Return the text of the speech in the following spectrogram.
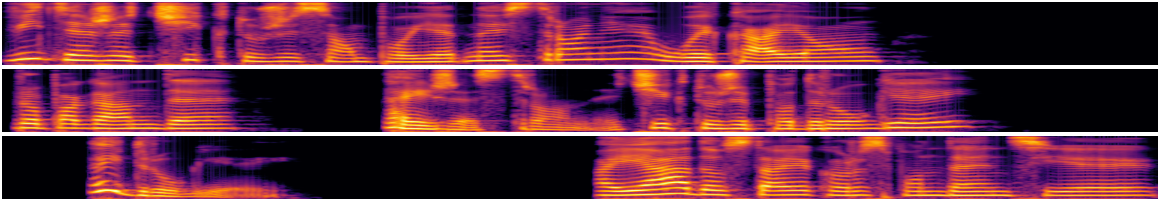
Widzę, że ci, którzy są po jednej stronie, łykają propagandę tejże strony. Ci, którzy po drugiej, tej drugiej. A ja dostaję korespondencję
